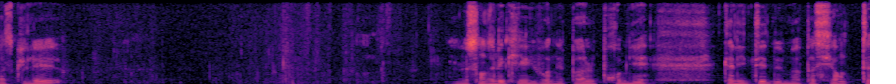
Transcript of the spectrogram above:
Le sens de l'équilibre n'est pas le premier qualité de ma patiente.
